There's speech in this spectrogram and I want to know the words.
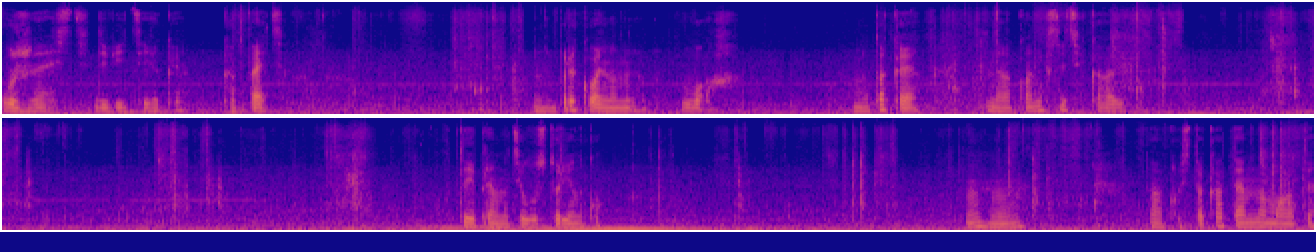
О, жесть, дивіться, яке капець. Прикольно, вах. Ну таке. Да, комікси цікаві. Ух Ти прям на цілу сторінку. Угу. Так, ось така темна мати.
